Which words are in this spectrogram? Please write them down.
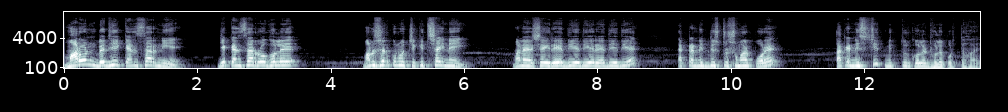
মারণ ব্যাধি ক্যান্সার নিয়ে। যে ক্যান্সার রোগ হলে মানুষের কোনো চিকিৎসাই নেই। মানে সেই রে দিয়ে দিয়ে, রে দিয়ে দিয়ে একটা নির্দিষ্ট সময়ের পরে তাকে নিশ্চিত মৃত্যুর কোলে ঢলে পড়তে হয়।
